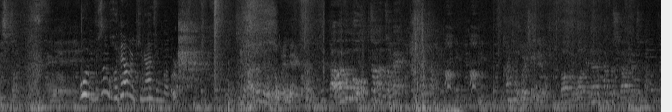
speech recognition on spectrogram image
20점. 뭐 무슨 거대함을 기대하신 거예요? 말도 안 되는 프로그램이야 이거. 자 완성도 10점 만점에 한줄 벌칙이네요. 그래서 이번에는 한도 씨가 벌칙 받습니다.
